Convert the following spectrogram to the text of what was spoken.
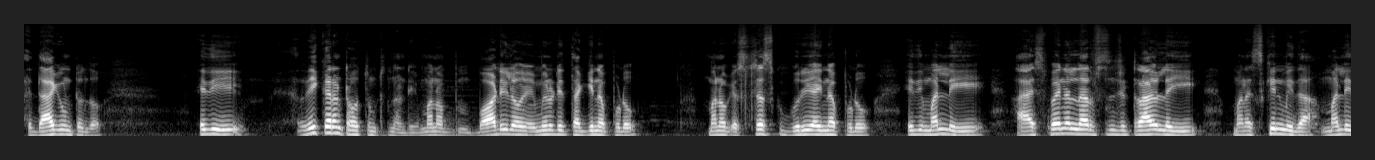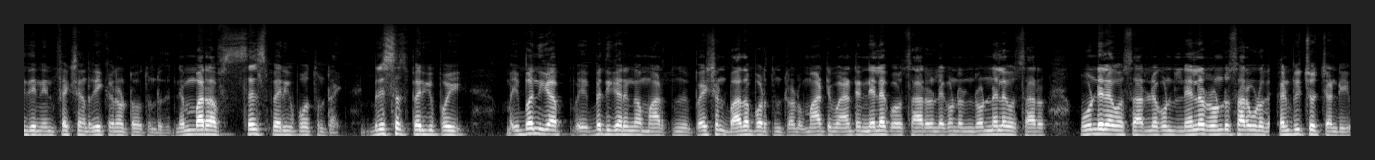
అది దాగి ఉంటుందో ఇది రీకరెంట్ అవుతుంటుందండి. మన బాడీలో ఇమ్యూనిటీ తగ్గినప్పుడు మనకు స్ట్రెస్కు గురి అయినప్పుడు ఇది మళ్ళీ ఆ స్పైనల్ నర్వ్స్ నుంచి ట్రావెల్ అయ్యి మన స్కిన్ మీద మళ్ళీ దీని ఇన్ఫెక్షన్ రీకరెంట్ అవుతుంటుంది. నెంబర్ ఆఫ్ సెల్స్ పెరిగిపోతుంటాయి. బ్రిస్సెస్ పెరిగిపోయి ఇబ్బందిగా ఇబ్బందికరంగా మారుతుంది. పేషెంట్ బాధపడుతుంటాడు. మాటి అంటే నెలకు ఒకసారి లేకుంటే రెండు నెలలకు ఒకసారి మూడు నెలలకు ఒకసారి లేకుంటే నెల రెండు సార్లు కూడా కనిపించవచ్చండి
